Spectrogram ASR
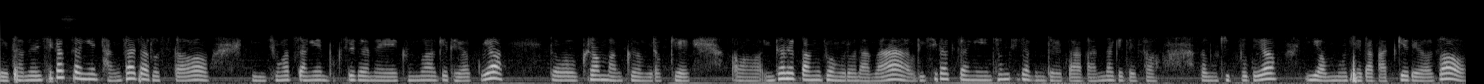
예, 저는 시각장애인 당사자로서 이 종합장애인 복지관에 근무하게 되었고요. 또 그런 만큼 이렇게 어, 인터넷 방송으로나마 우리 시각장애인 청취자분들과 만나게 돼서 너무 기쁘고요. 이 업무 제가 맡게 되어서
